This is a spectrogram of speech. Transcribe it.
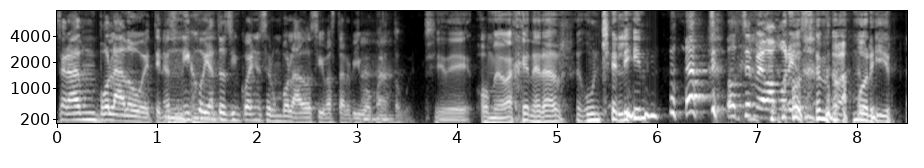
O sea, era un volado, güey. Tenías un hijo y antes de 5 años era un volado, si iba a estar vivo o muerto, güey. Sí, de o me va a generar un chelín O se me va a morir. o se me va a morir.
